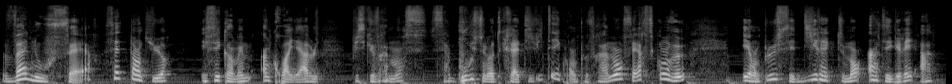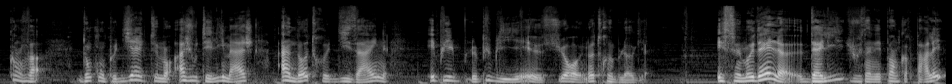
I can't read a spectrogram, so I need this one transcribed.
va nous faire cette peinture. Et c'est quand même incroyable, puisque vraiment ça booste notre créativité, On peut vraiment faire ce qu'on veut. Et en plus, c'est directement intégré à Canva, donc on peut directement ajouter l'image à notre design et puis le publier euh, sur notre blog. Et ce modèle DALI, je vous en ai pas encore parlé,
